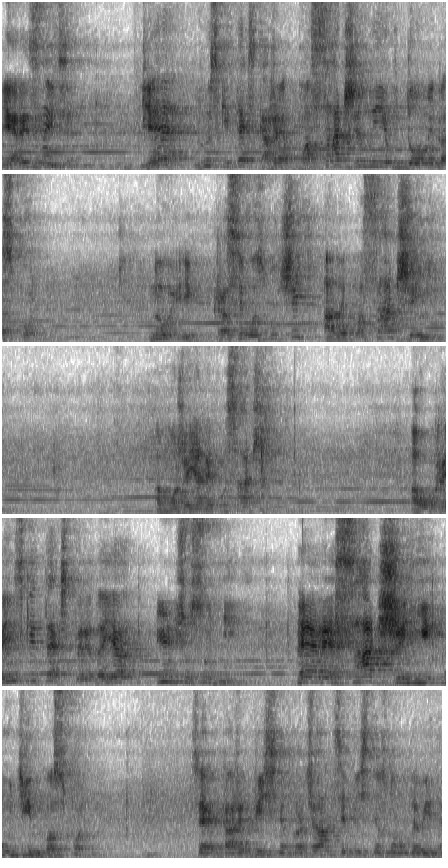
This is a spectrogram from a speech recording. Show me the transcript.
Є різниця. Є русський текст каже, посаджені в домі Господні. Ну і красиво звучить, але посаджені. А може я не посаджений? А український текст передає іншу судність. пересаджені у дім Господній. Це каже пісня про Чан, це пісня знову Давида.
